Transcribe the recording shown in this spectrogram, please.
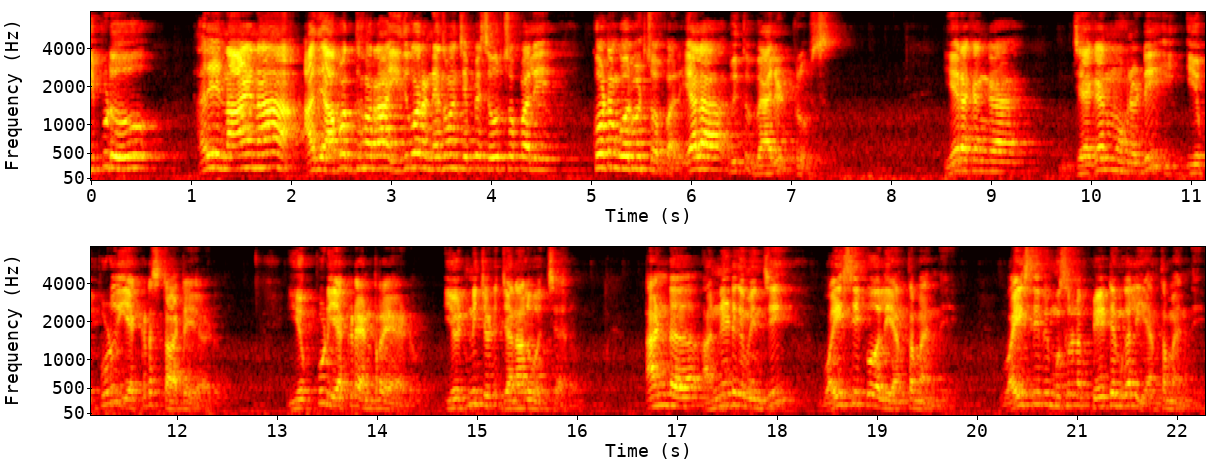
ఇప్పుడు అరే నాయన అది అబద్ధంరా ఇది కూడా నిజమని చెప్పేసి ఎవరు చూపాలి? కూటమి గవర్నమెంట్ చూపాలి. ఎలా? విత్ వ్యాలిడ్ ప్రూఫ్స్. ఏ రకంగా? జగన్మోహన్ రెడ్డి ఎప్పుడు ఎక్కడ స్టార్ట్ అయ్యాడు? ఎప్పుడు ఎక్కడ ఎంటర్ అయ్యాడు? ఎటు నుంచి ఎటు జనాలు వచ్చారు? అండ్ అన్నిటికి మించి వైసీపీ వాళ్ళు ఎంతమంది? వైసీపీ ముసలిన పేటీఎం గలు ఎంతమంది?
